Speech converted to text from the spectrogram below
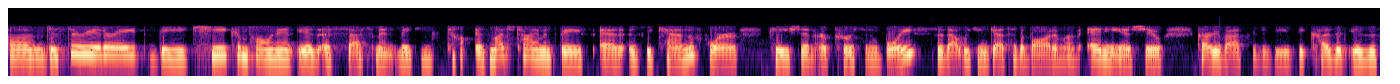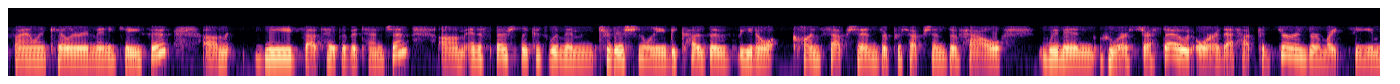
Um, just to reiterate, the key component is assessment, making t- as much time and space as, as we can for patient or person voice so that we can get to the bottom of any issue. Cardiovascular disease, because it is a silent killer in many cases, um, needs that type of attention, um, and especially because women traditionally, because of you know conceptions or perceptions of how women who are stressed out or that have concerns or might seem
